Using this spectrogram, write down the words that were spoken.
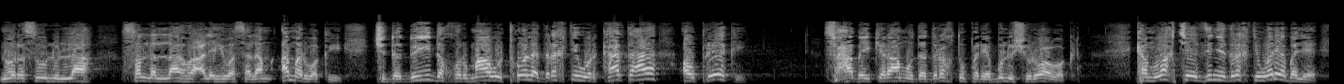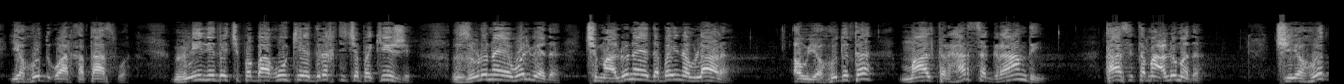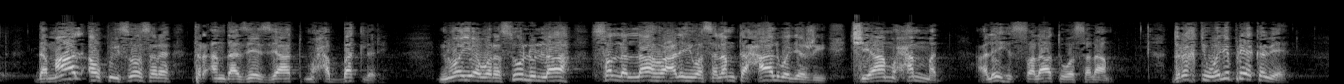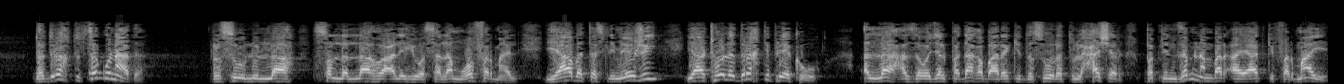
نو رسول الله صلی الله علیه وسلم امر وکړ چي د دوی د خرماوو ټوله درختي ورکرتعه او پرې کړئ. صحابه کرامو د درختو په رېبلو شروع وکړه، کوم وخت چې یې ځینې درختې ورېبلې، یهود وارخطا شوه، ویې لیده چې په باغو کې یې درختې چپه کېږي، زړونه یې ولوېده چې مالونه یې د بینه ولاړه او یهودو ته مال تر هر څه ګران دی، تاسې ته معلومه ده چې یهود د مال او پیسو سره تر اندازې زیات محبت لري. نو یې ورسول الله صلی الله علیه وسلم ته حال ولېږي چې یا محمد علیه الصلوة والسلام درختي ولې پرې کوې؟ د درختو څه ګناه ده؟ رسول الله صلی الله علیه وسلم وفرمایل، یا به تسلیمېږي یا ټوله درختي پرې کوو. الله عزوجل په دغه باره کې د سورة الحشر په پنځم نمبر آیات کې فرمایي،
